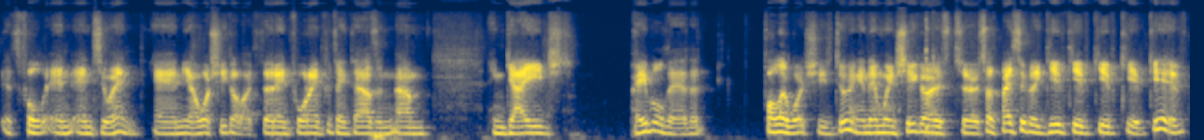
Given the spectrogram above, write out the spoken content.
it's full end, end to end. And, you know, what she got like 13, 14, 15,000 um, engaged people there that follow what she's doing. And then when she goes to, so it's basically give, give, give, give, give.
